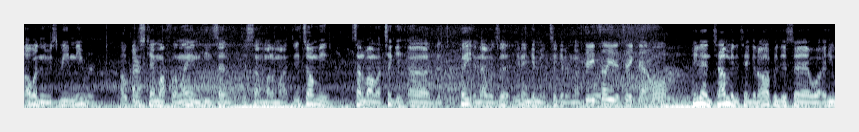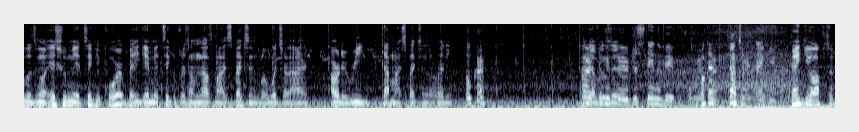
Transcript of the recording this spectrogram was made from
I wasn't even speeding either. Okay. I just came off the lane. He said it's something about my. He told me something about my ticket, uh, the plate, and that was it. He didn't give me a ticket or nothing. Did he for tell you to take that off? He didn't tell me to take it off. He just said well, he was going to issue me a ticket for it, but he gave me a ticket for something else, my inspections, but which I already read, got my inspections already. Okay. All right, do me a favor. Just stay in the vehicle for me. Okay, Okay. gotcha. Right, thank you. Thank you, officer.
